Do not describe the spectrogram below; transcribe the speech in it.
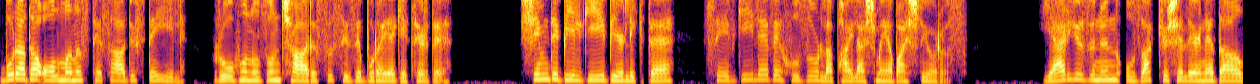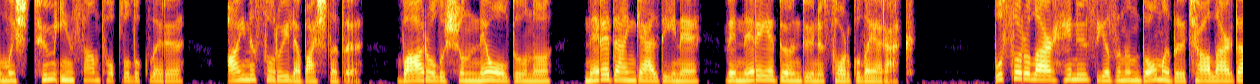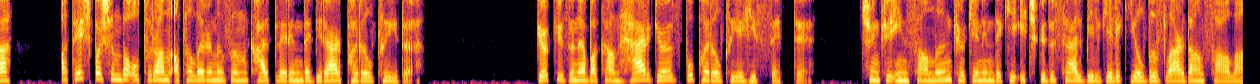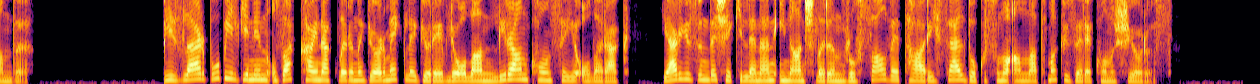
Burada olmanız tesadüf değil, ruhunuzun çağrısı sizi buraya getirdi. Şimdi bilgiyi birlikte, sevgiyle ve huzurla paylaşmaya başlıyoruz. Yeryüzünün uzak köşelerine dağılmış tüm insan toplulukları aynı soruyla başladı. Varoluşun ne olduğunu, nereden geldiğini ve nereye döndüğünü sorgulayarak. Bu sorular henüz yazının doğmadığı çağlarda ateş başında oturan atalarınızın kalplerinde birer parıltıydı. Gökyüzüne bakan her göz bu parıltıyı hissetti. Çünkü insanlığın kökenindeki içgüdüsel bilgelik yıldızlardan sağlandı. Bizler bu bilginin uzak kaynaklarını görmekle görevli olan Liran Konseyi olarak, yeryüzünde şekillenen inançların ruhsal ve tarihsel dokusunu anlatmak üzere konuşuyoruz.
